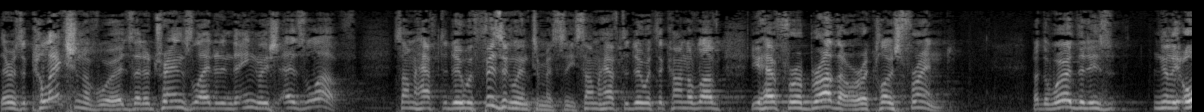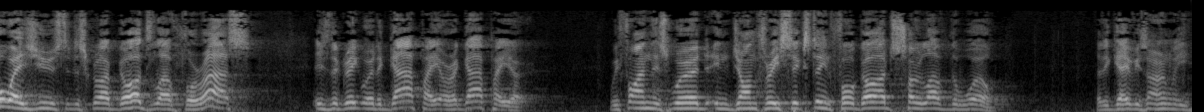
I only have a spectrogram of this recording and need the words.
there is a collection of words that are translated into English as love. Some have to do with physical intimacy. Some have to do with the kind of love you have for a brother or a close friend. But the word that is nearly always used to describe God's love for us is the Greek word agape or agapeo. We find this word in John 3:16, for God so loved the world that he gave his only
